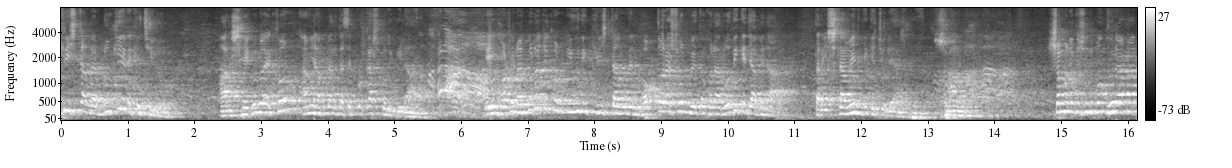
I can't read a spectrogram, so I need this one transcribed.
খ্রিস্টানরা লুকিয়ে রেখেছিল, আর সেগুলো এখন আমি আপনার কাছে প্রকাশ করে দিলাম এই ঘটনাগুলো যখন ইহুদি খ্রিস্টানদের ভক্তরা শুনবে, তখন আর ওদিকে যাবে না, তারা ইসলামের দিকে চলে আসবে। সম্মানিত শুধু বন্ধুরা আমার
